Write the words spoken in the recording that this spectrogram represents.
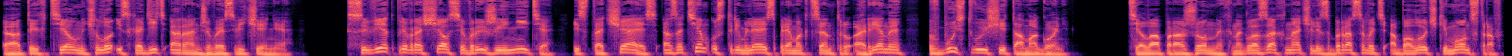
а от их тел начало исходить оранжевое свечение. Свет превращался в рыжие нити, источаясь, а затем устремляясь прямо к центру арены в буйствующий там огонь. Тела пораженных на глазах начали сбрасывать оболочки монстров,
